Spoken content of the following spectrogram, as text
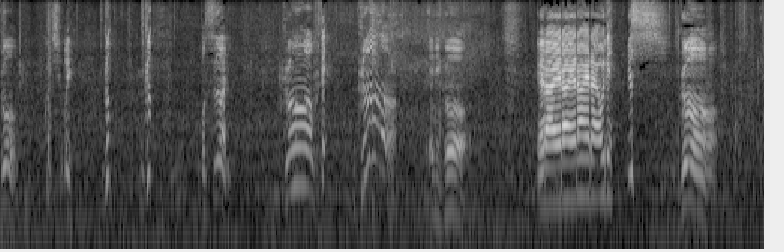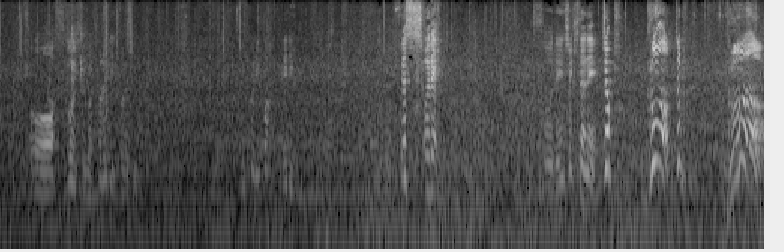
ゴーこっちおいグッグッお座り。ゴー伏せゴー。エリゴー。えらいえらいえらいえらいおいで。よし。ゴー。おーすごいすごいそれでいいそれでいいゆっくり行こうエリよしおいで。そう電車来たね。ジャンプ。ゴージャンプ。ゴー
